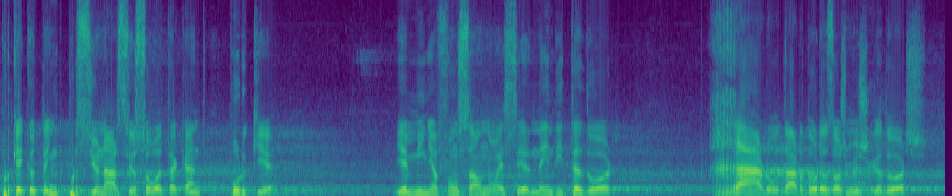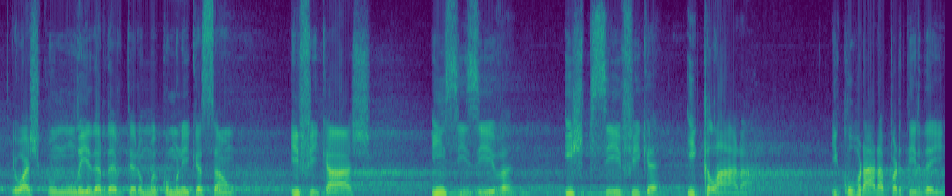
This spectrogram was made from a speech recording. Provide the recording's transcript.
Porquê que eu tenho que pressionar se eu sou atacante? Porquê? E a minha função não é ser nem ditador, raro dar douras aos meus jogadores. Eu acho que um líder deve ter uma comunicação eficaz, incisiva, específica e clara. E cobrar a partir daí.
